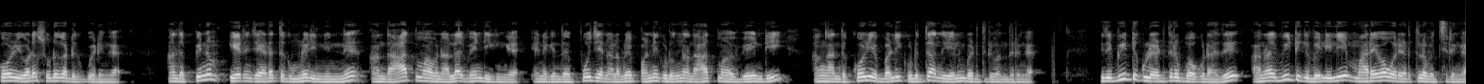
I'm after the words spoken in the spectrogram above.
கோழியோட சுடுகாட்டுக்கு போயிடுங்க. அந்த பிணம் எரிஞ்ச இடத்துக்கு முன்னாடி நின்று அந்த ஆத்மாவை நல்லா வேண்டிக்குங்க. எனக்கு இந்த பூஜையை நல்லபடியாக பண்ணி கொடுங்கன்னு அந்த ஆத்மாவை வேண்டி அங்கே அந்த கோழியை பலி கொடுத்து அந்த எலும்பு எடுத்துகிட்டு வந்துடுங்க இது வீட்டுக்குள்ளே எடுத்துகிட்டு போகக்கூடாது. அதனால் வீட்டுக்கு வெளியிலேயே மறைவாக ஒரு இடத்துல வச்சுருங்க.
